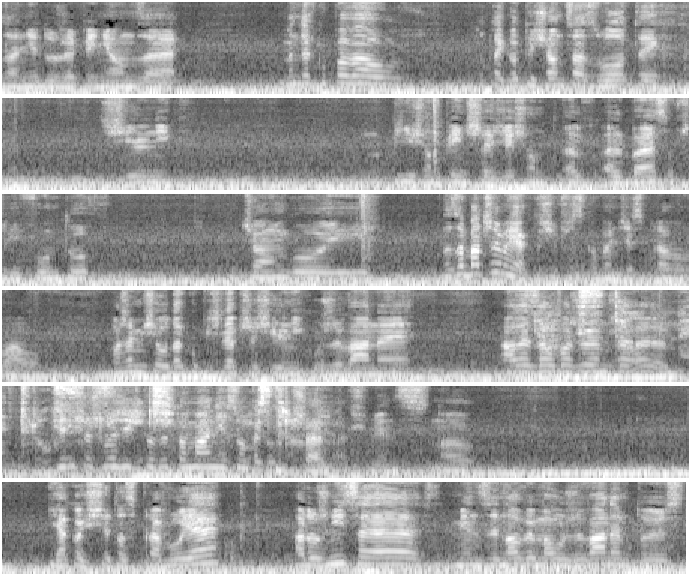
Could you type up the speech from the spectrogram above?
za nieduże pieniądze. Będę kupował do tego 1000 zł silnik 55-60 lbs-ów, czyli funtów ciągu i no zobaczymy jak to się wszystko będzie sprawowało. Może mi się uda kupić lepszy silnik używany, ale zauważyłem, że większość ludzi, którzy to ma, nie chcą tego sprzedać, więc no jakoś się to sprawuje a różnice między nowym a używanym to jest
